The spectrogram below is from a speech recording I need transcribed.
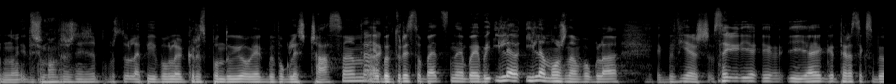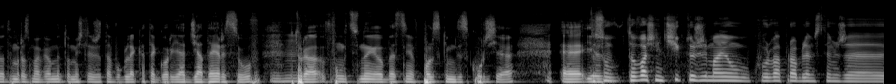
No i też mam wrażenie, że po prostu lepiej w ogóle korespondują jakby w ogóle z czasem, Tak. jakby, który jest obecny, bo jakby ile, ile można w ogóle, jakby wiesz, w sensie, ja, ja, ja teraz jak sobie o tym rozmawiamy, to myślę, że ta w ogóle kategoria dziadersów, Mhm. która funkcjonuje obecnie w polskim dyskursie, e, To, jest, są, to właśnie ci, którzy mają kurwa problem z tym, że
